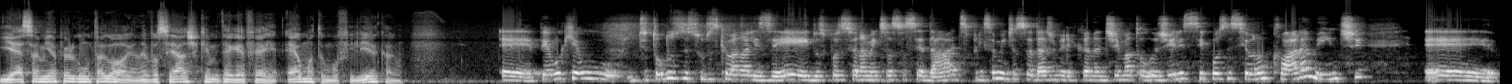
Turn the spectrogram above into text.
E essa é a minha pergunta agora, né? Você acha que a MTHFR é uma trombofilia, Carol? É, pelo que eu, de todos os estudos que eu analisei, dos posicionamentos das sociedades, principalmente a Sociedade Americana de Hematologia, eles se posicionam claramente é,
